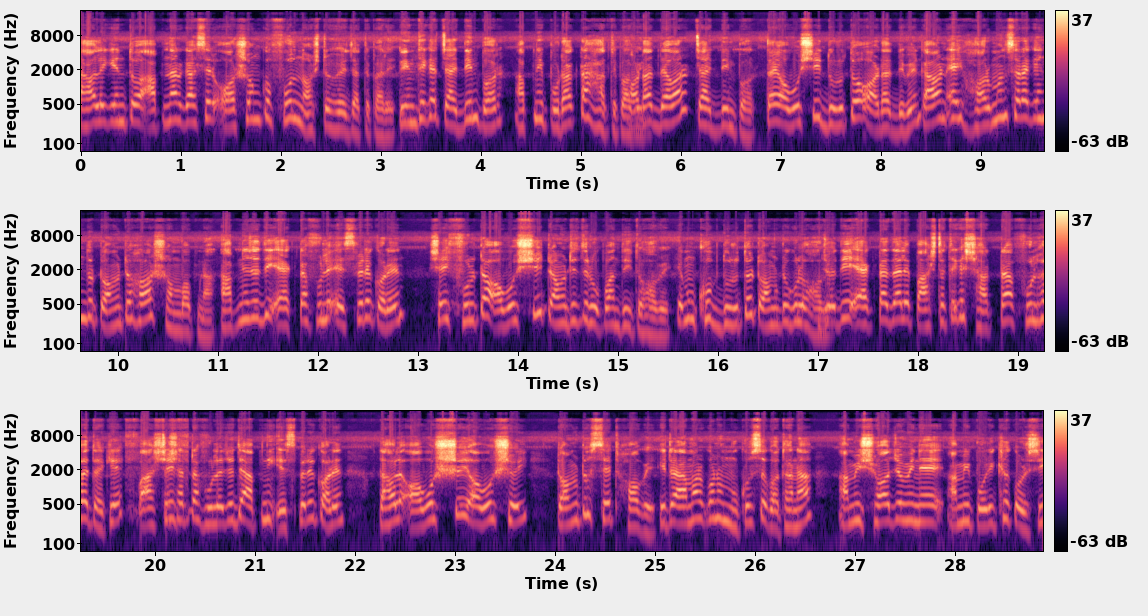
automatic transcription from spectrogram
তাহলে কিন্তু আপনার গাছের অসংখ্য ফুল নষ্ট হয়ে যেতে পারে। তিন থেকে চার দিন পর আপনি প্রোডাক্টটা হাতে পাবেন। অর্ডার দেওয়ার চার দিন পর। তাই অবশ্যই দ্রুত অর্ডার দিবেন। কারণ এই হরমোন ছাড়া কিন্তু টমেটো হওয়া সম্ভব না। আপনি যদি একটা ফুলে স্প্রে করেন সেই ফুলটা অবশ্যই টমেটোতে রূপান্তরিত হবে এবং খুব দ্রুত টমেটোগুলো হবে। যদি একটা ডালে পাঁচটা থেকে সাতটা ফুল হয়ে থাকে পাঁচটা সাতটা ফুলে যদি আপনি স্প্রে করেন তাহলে অবশ্যই অবশ্যই টমেটো সেট হবে। এটা আমার কোনো মুখস্থ কথা না। আমি সজমিনে আমি পরীক্ষা করছি,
